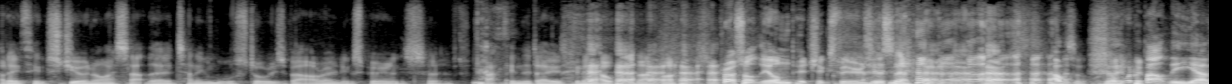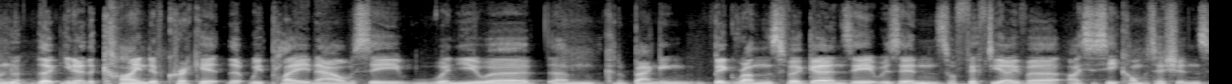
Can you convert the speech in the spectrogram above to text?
I don't think Stu and I sat there telling war stories about our own experience uh, back in the day is going to help in that much. Perhaps not the on-pitch experiences. what about the um, the you know the kind of cricket that we play now? Obviously, when you were um, kind of banging big runs for Guernsey, it was in sort of fifty over ICC competitions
